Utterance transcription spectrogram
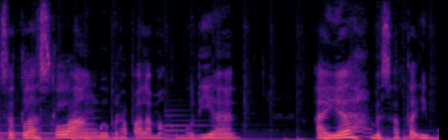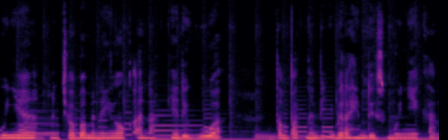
Setelah selang beberapa lama kemudian, Ayah beserta ibunya mencoba menengok anaknya di gua, tempat Nabi Ibrahim disembunyikan.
